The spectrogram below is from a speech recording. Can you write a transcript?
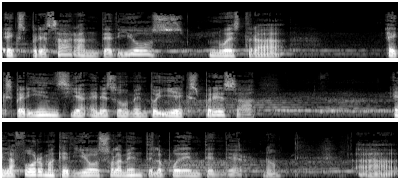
expresar ante Dios nuestra experiencia en ese momento y expresa en la forma que Dios solamente lo puede entender, ¿no? Ah,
